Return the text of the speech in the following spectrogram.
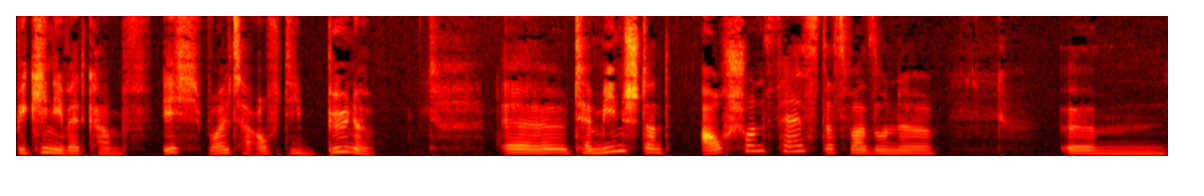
Bikini-Wettkampf. Ich wollte auf die Bühne. Äh, Termin stand auch schon fest. Das war so eine ähm,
